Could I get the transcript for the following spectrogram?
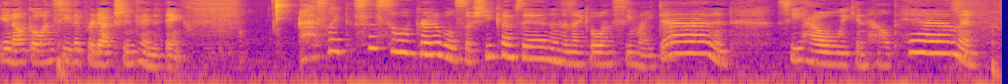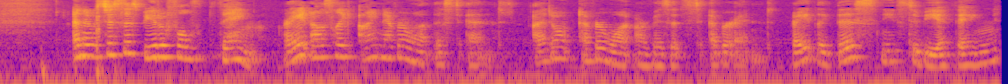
you know go and see the production kind of thing. I was like this is so incredible. So she comes in and then i go and see my dad and see how we can help him and and it was just this beautiful thing right? I was like i never want this to end. I don't ever want our visits to ever end right? Like this needs to be a thing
